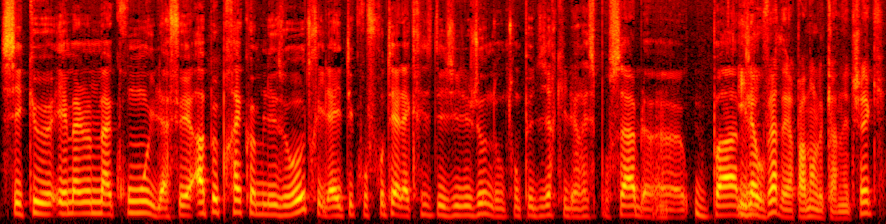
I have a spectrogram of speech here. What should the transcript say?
c'est que Emmanuel Macron, il a fait à peu près comme les autres. Il a été confronté à la crise des Gilets jaunes, dont on peut dire qu'il est responsable euh, ou pas. Il a ouvert d'ailleurs, pardon, le carnet de chèques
